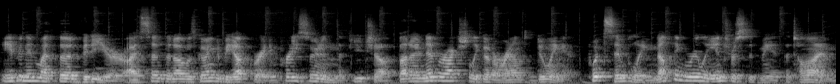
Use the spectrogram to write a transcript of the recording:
Even in my third video, I said that I was going to be upgrading pretty soon in the future, but I never actually got around to doing it. Put simply, nothing really interested me at the time,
